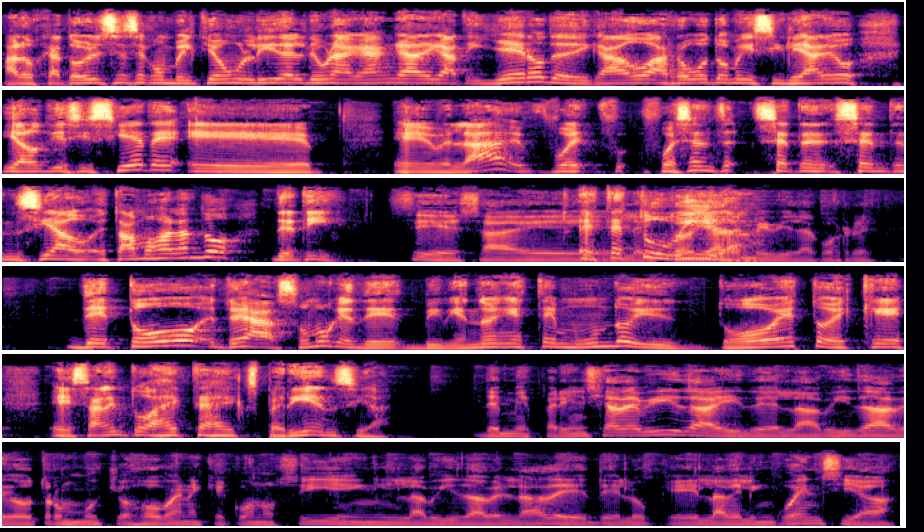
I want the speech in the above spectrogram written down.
a los 14 se convirtió en un líder de una ganga de gatilleros dedicado a robos domiciliarios y a los 17, eh, eh, ¿verdad? Fue, fue, sentenciado. Estamos hablando de ti. Sí, esa es, Esta es la tu vida. de mi vida, correcto. De todo, entonces asumo que viviendo en este mundo y todo esto es que eh, salen todas estas experiencias. De mi experiencia de vida y de la vida de otros muchos jóvenes que conocí en la vida, ¿verdad? De, de lo que es la delincuencia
